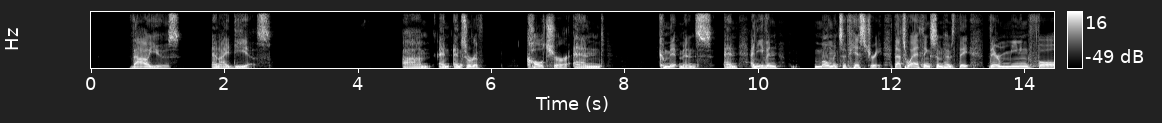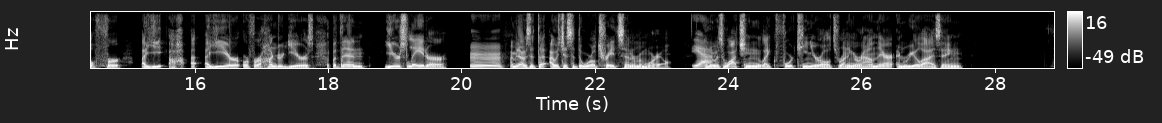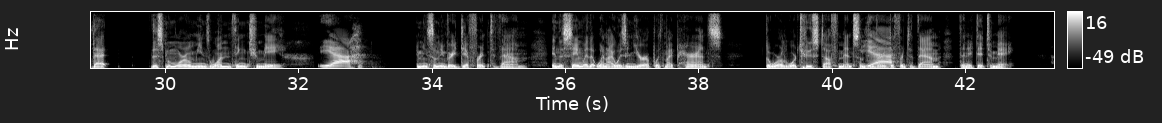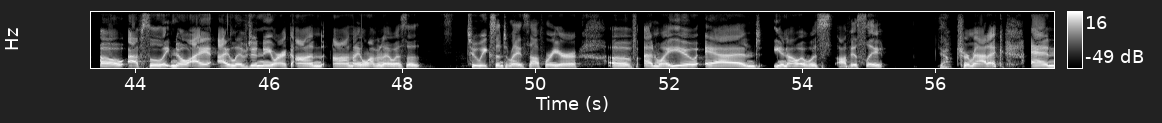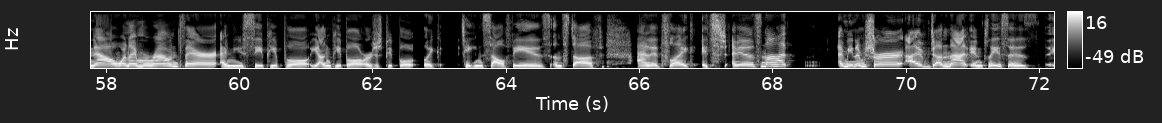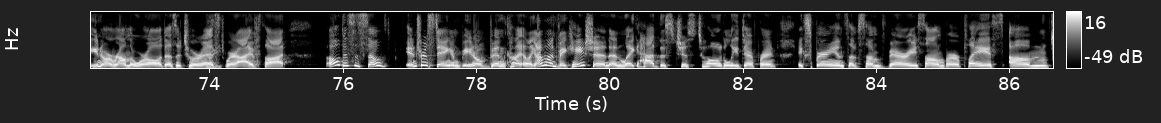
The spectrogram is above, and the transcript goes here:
values and ideas. Um, and and sort of culture and commitments and and even moments of history. That's why I think sometimes they they're meaningful for a, a, a year or for a hundred years, but then years later. Mm. I mean, I was at the I was just at the World Trade Center Memorial. Yeah, and I was watching like fourteen year olds running around there and realizing that this memorial means one thing to me. Yeah. It means something very different to them. In the same way that when I was in Europe with my parents, the World War II stuff meant something yeah. very different to them than it did to me. Oh, absolutely. No, I I lived in New York on on 9/11. I was a two weeks into my sophomore year of NYU, and you know, it was obviously yeah traumatic and now when i'm around there and you see people young people or just people like taking selfies and stuff and it's like it's i mean it's not I mean, I'm sure I've done that in places, you know, around the world as a tourist Right. where I've thought, oh, this is so interesting. And, you know, been kind of like, I'm on vacation and like had this just totally different experience of some very somber place. Um,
